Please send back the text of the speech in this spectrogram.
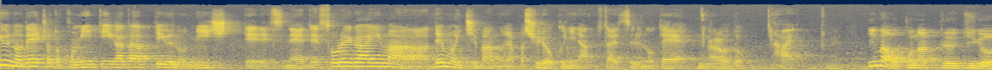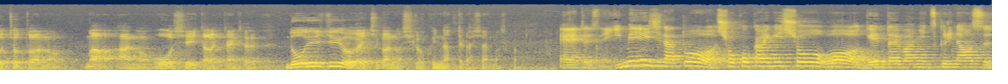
いうのでちょっとコミュニティ型っていうのにしてですね。でそれが今でも一番のやっぱ主力になってたりするので。なるほど。はい。今行っている授業をちょっとあの、まあ、あのお教えいただきたいんですけどどういう授業が一番の主力になってらっしゃいますか？えーとですね、イメージだと商工会議所を現代版に作り直すっ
